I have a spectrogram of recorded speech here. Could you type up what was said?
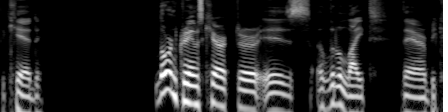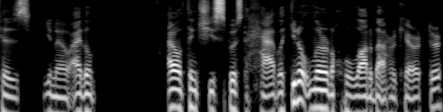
the kid. Lauren Graham's character is a little light there because, you know, I don't I don't think she's supposed to have like you don't learn a whole lot about her character.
